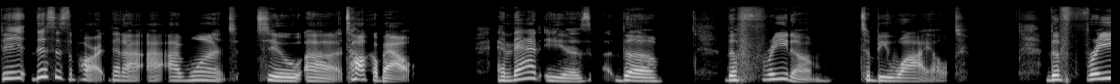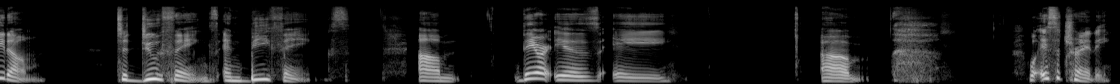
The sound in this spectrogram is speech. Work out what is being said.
th- this is the part that I, I, I want to uh, talk about, and that is the the freedom to be wild, the freedom to do things and be things. Um, there is a um well it's a trinity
